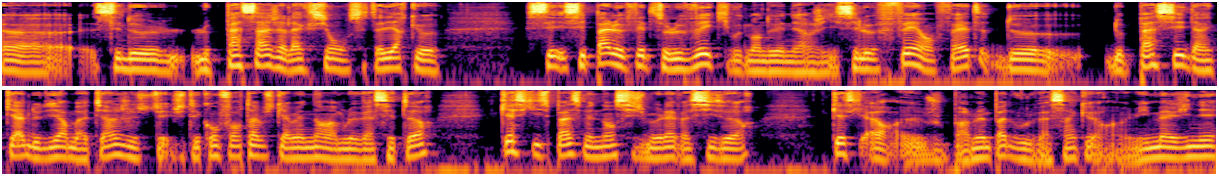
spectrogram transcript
euh, c'est de le passage à l'action, c'est-à-dire que c'est pas le fait de se lever qui vous demande de l'énergie, c'est le fait en fait de de passer d'un cap de dire bah tiens j'étais confortable jusqu'à maintenant à me lever à 7 heures Qu'est-ce qui se passe maintenant si je me lève à 6 heures? Qu'est-ce. Alors, euh, je vous parle même pas de vous lever à 5 heures, hein, mais imaginez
